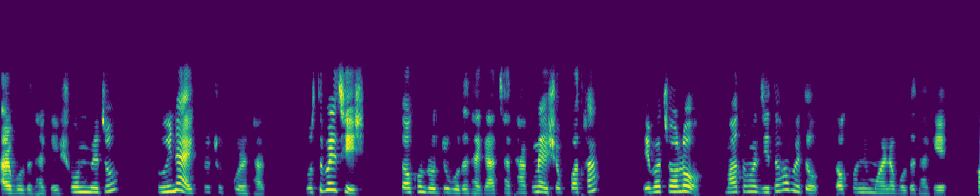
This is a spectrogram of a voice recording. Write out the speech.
আর বলতে থাকে, শোন মেজো, তুই না একটু চুপ করে থাক। বুঝতে পেরেছিস? তখন রৌদ্র বলতে থাকে আচ্ছা থাক না এসব কথা। এবার চলো, মা তোমার যেতে হবে তো? তখনই ময়না বলতে থাকে, হ,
